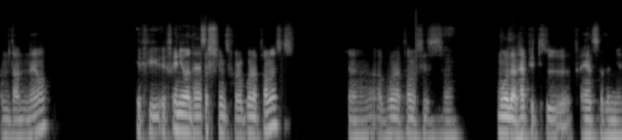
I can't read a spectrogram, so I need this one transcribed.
I'm done now if you if anyone has questions for Abuna Thomas, uh, Abuna Thomas is uh, more than happy to, to answer them. Yeah.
